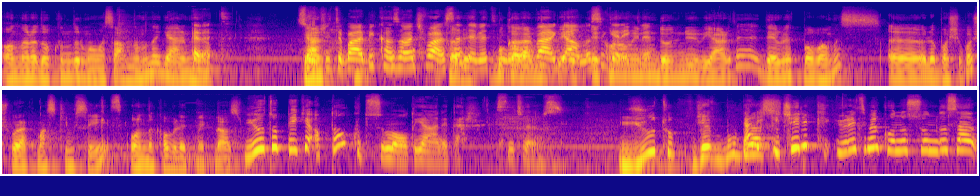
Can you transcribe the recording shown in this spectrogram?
onlara dokundurmaması anlamına gelmiyor. evet. Sonuç Yani- itibariyle bir kazanç varsa Tabii, devletin bu bu kadar vergi bir alması ekonominin gerekli. döndüğü bir yerde devlet babamız e, öyle başıboş bırakmaz kimseyi. Onu da kabul etmek lazım. YouTube peki aptal kutusu mu oldu yani der izleyicilerimiz. YouTube ya bu Yani biraz içerik üretme konusunda sen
